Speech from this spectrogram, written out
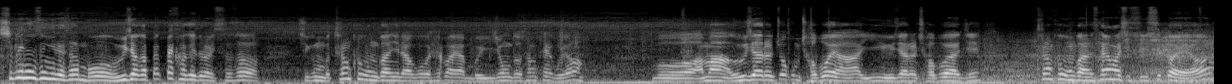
11인승이라서 뭐 의자가 빽빽하게 들어있어서 지금 뭐 트렁크 공간이라고 해봐야 뭐 이 정도 상태고요. 뭐 아마 의자를 조금 접어야 이 의자를 접어야지 트렁크 공간을 사용하실 수 있을 거예요.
